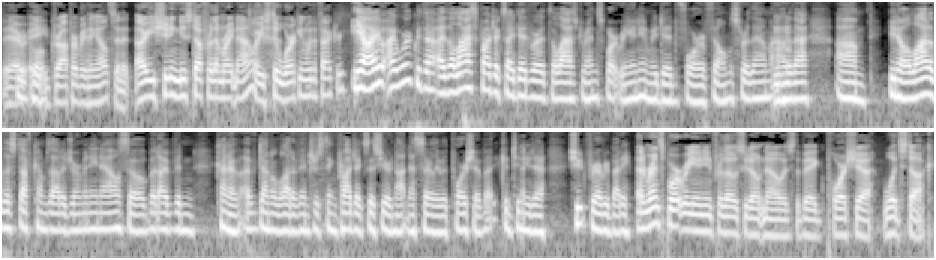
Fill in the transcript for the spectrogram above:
They- cool. drop everything else in it. Are you shooting new stuff for them right now? Are you still working with the factory? Yeah, I, I work with them. Uh, the last projects I did were at the last Rennsport reunion. We did four films for them out Mm-hmm. of that. Um, you know, a lot of the stuff comes out of Germany now. So, but I've been kind of I've done a lot of interesting projects this year, not necessarily with Porsche, but continue to shoot for everybody. And Rennsport reunion, for those who don't know, is the big Porsche Woodstock.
